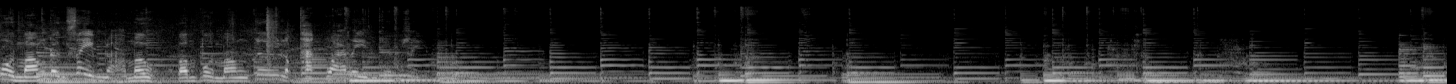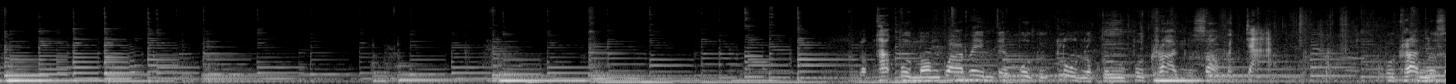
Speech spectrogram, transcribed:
Ôi mong đừng xem nè mưu Bầm bồi mong tư lọc thạc qua rìm đừng xem lọc thạc bồi mong qua rìm Thì bồi cứ clôn là cứ bồi khăn là sao cả chát មួយខ្លាំ ងនៅស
